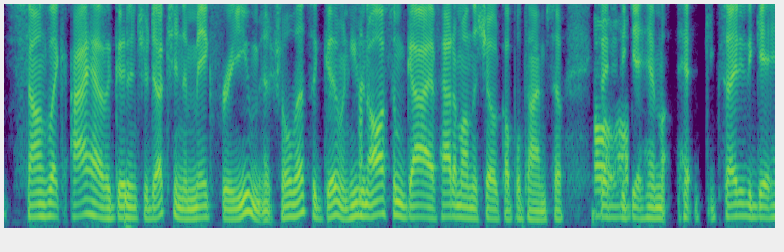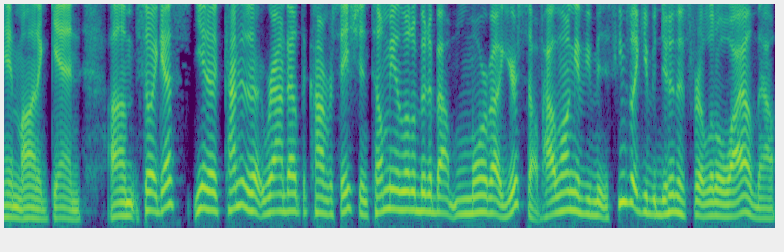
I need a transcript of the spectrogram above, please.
Sounds like I have a good introduction to make for you, Mitchell. That's a good one. He's an awesome guy. I've had him on the show a couple times, so excited oh, to get him excited to get him on again. Um, so I guess you know, kind of to round out the conversation, tell me a little bit about more about yourself. How long have you been? It seems like you've been doing this for a little while now.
